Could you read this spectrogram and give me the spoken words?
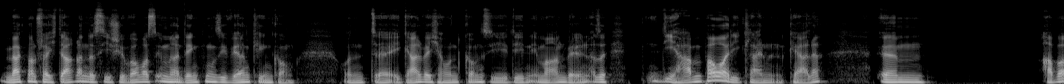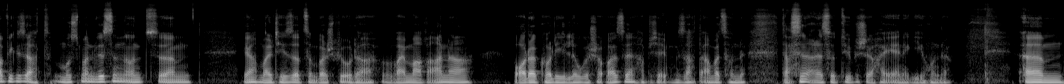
merkt man vielleicht daran, dass die Chihuahuas immer denken, sie wären King Kong. Und äh, egal welcher Hund kommt, sie den immer anbellen. Also die haben Power, die kleinen Kerle. Ähm, aber wie gesagt, muss man wissen. Und ähm, ja, Malteser zum Beispiel oder Weimaraner, Border Collie logischerweise, habe ich ja eben gesagt, Arbeitshunde. Das sind alles so typische High-Energie-Hunde. Ähm,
